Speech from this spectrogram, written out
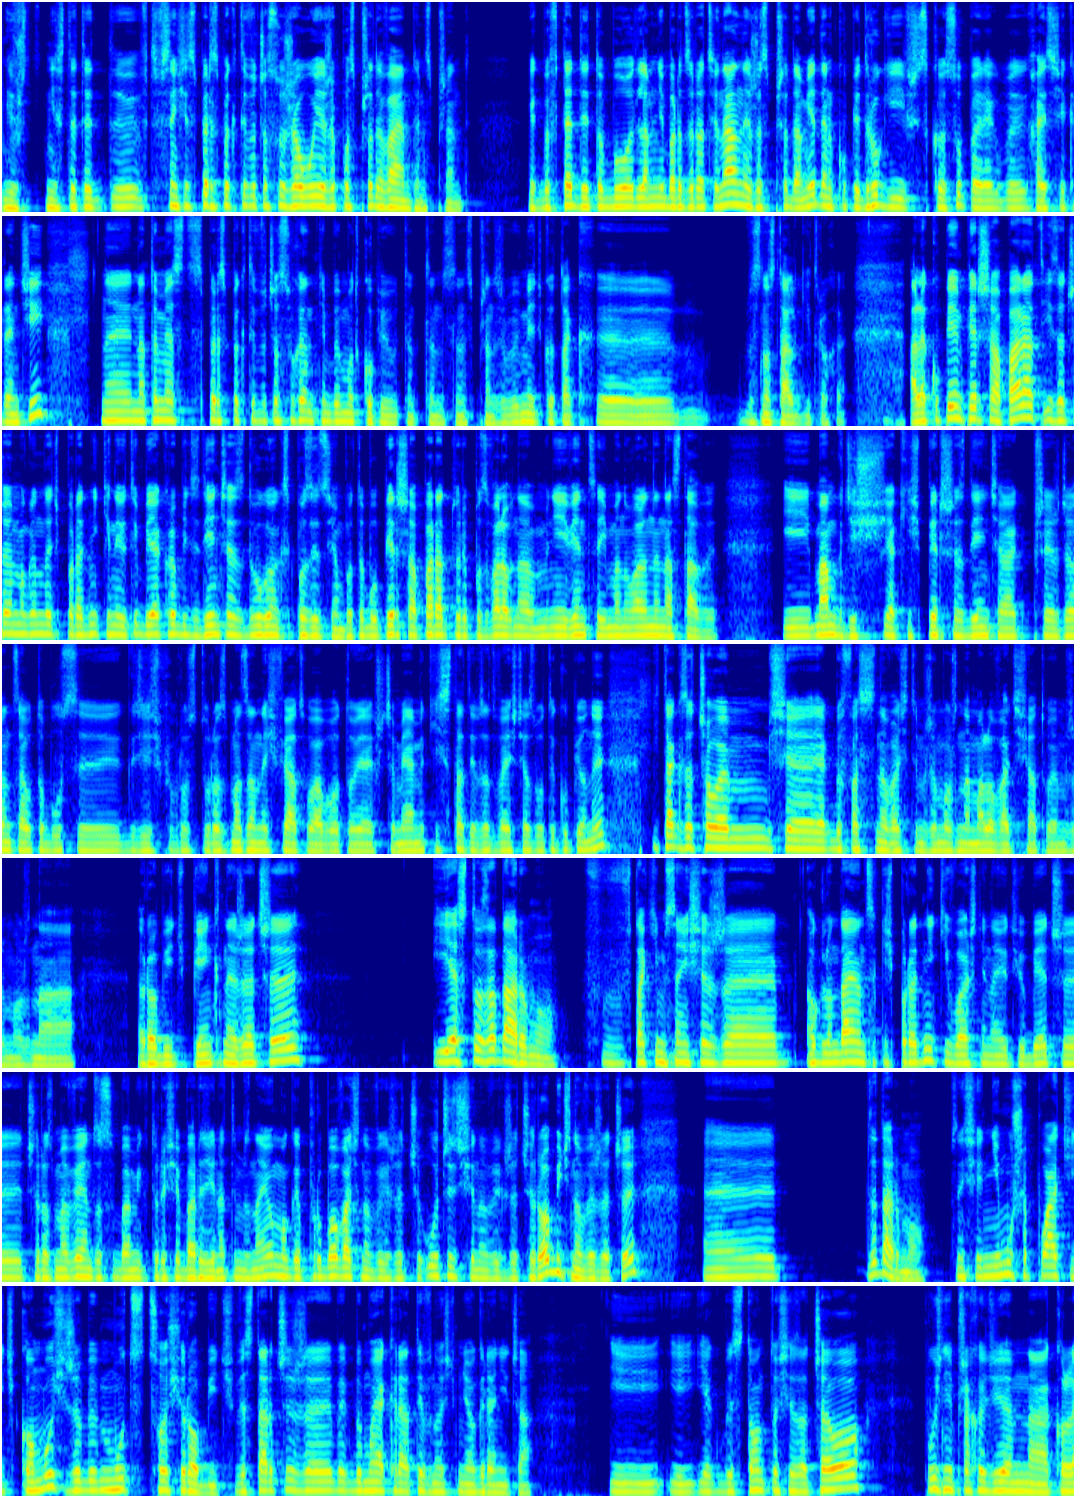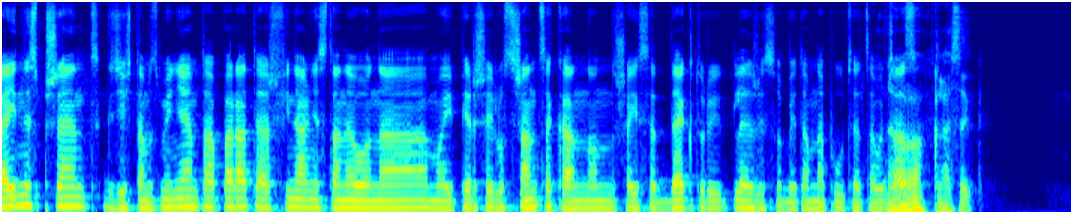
Już niestety, y, w sensie z perspektywy czasu żałuję, że posprzedawałem ten sprzęt. Jakby wtedy to było dla mnie bardzo racjonalne, że sprzedam jeden, kupię drugi i wszystko super, jakby hajs się kręci. E, natomiast z perspektywy czasu chętnie bym odkupił ten, ten, ten sprzęt, żeby mieć go tak yy, z nostalgii trochę. Ale kupiłem pierwszy aparat i zacząłem oglądać poradniki na YouTube, jak robić zdjęcia z długą ekspozycją, bo to był pierwszy aparat, który pozwalał na mniej więcej manualne nastawy. I mam gdzieś jakieś pierwsze zdjęcia, jak przejeżdżające autobusy, gdzieś po prostu rozmazane światła, bo to ja jeszcze miałem jakiś statyw za 20 zł kupiony. I tak zacząłem się jakby fascynować tym, że można malować światłem, że można robić piękne rzeczy i jest to za darmo. W, w takim sensie, że oglądając jakieś poradniki właśnie na YouTubie, czy, czy rozmawiając z osobami, które się bardziej na tym znają, mogę próbować nowych rzeczy, uczyć się nowych rzeczy, robić nowe rzeczy yy, za darmo w sensie nie muszę płacić komuś, żeby móc coś robić. Wystarczy, że jakby moja kreatywność mnie ogranicza. I, I, jakby stąd to się zaczęło. Później przechodziłem na kolejny sprzęt, gdzieś tam zmieniałem te aparaty, aż finalnie stanęło na mojej pierwszej lustrzance Canon 600D, który leży sobie tam na półce cały czas. No, klasyk.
